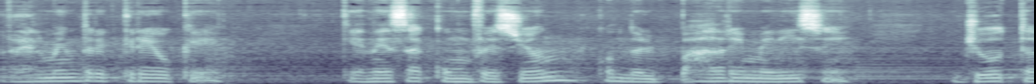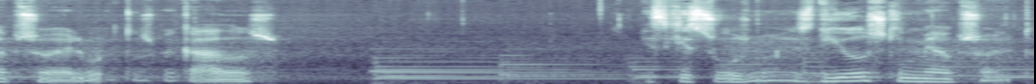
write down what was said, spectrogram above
Realmente creo que, que en esa confesión, cuando el Padre me dice, yo te absuelvo de tus pecados, es Jesús, ¿no? Es Dios quien me ha absuelto.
